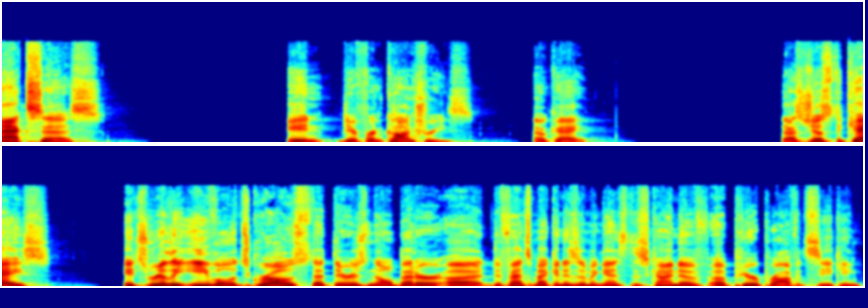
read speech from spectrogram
access in different countries. Okay? That's just the case. It's really evil. It's gross that there is no better uh, defense mechanism against this kind of uh, pure profit seeking.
